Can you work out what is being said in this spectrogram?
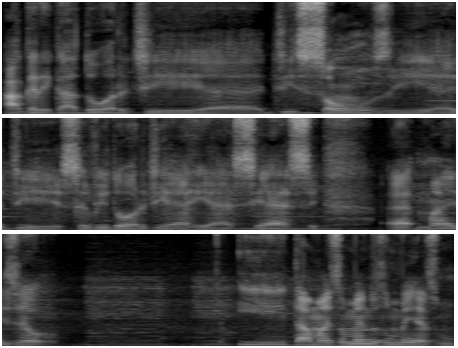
agregador de, uh, de sons e de servidor de RSS, mas eu e dá mais ou menos o mesmo,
